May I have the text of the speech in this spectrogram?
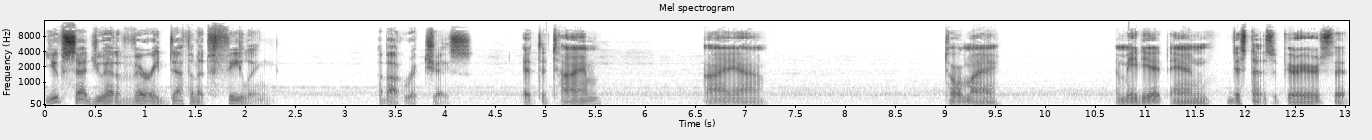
You've said you had a very definite feeling about Rick Chase. At the time, I uh, told my immediate and distant superiors that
